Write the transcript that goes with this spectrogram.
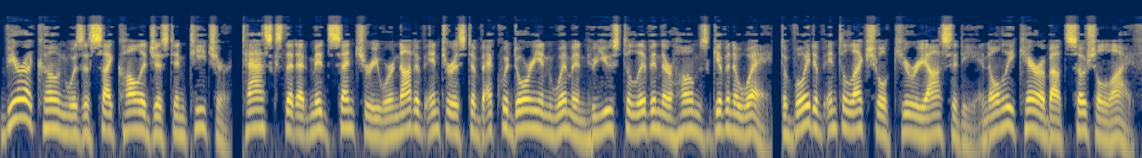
Vera Cohn was a psychologist and teacher, tasks that at mid-century were not of interest of Ecuadorian women who used to live in their homes given away, devoid of intellectual curiosity and only care about social life.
